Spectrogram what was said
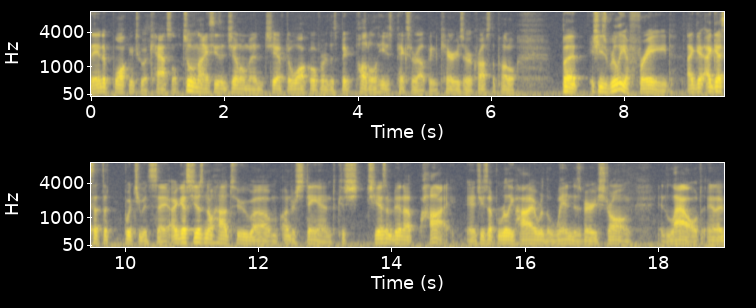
they end up walking to a castle. It's real nice. He's a gentleman. She have to walk over this big puddle. He just picks her up and carries her across the puddle. But she's really afraid. I guess, I guess that's the, what you would say. I guess she doesn't know how to um, understand because she, she hasn't been up high, and she's up really high where the wind is very strong and loud. And I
